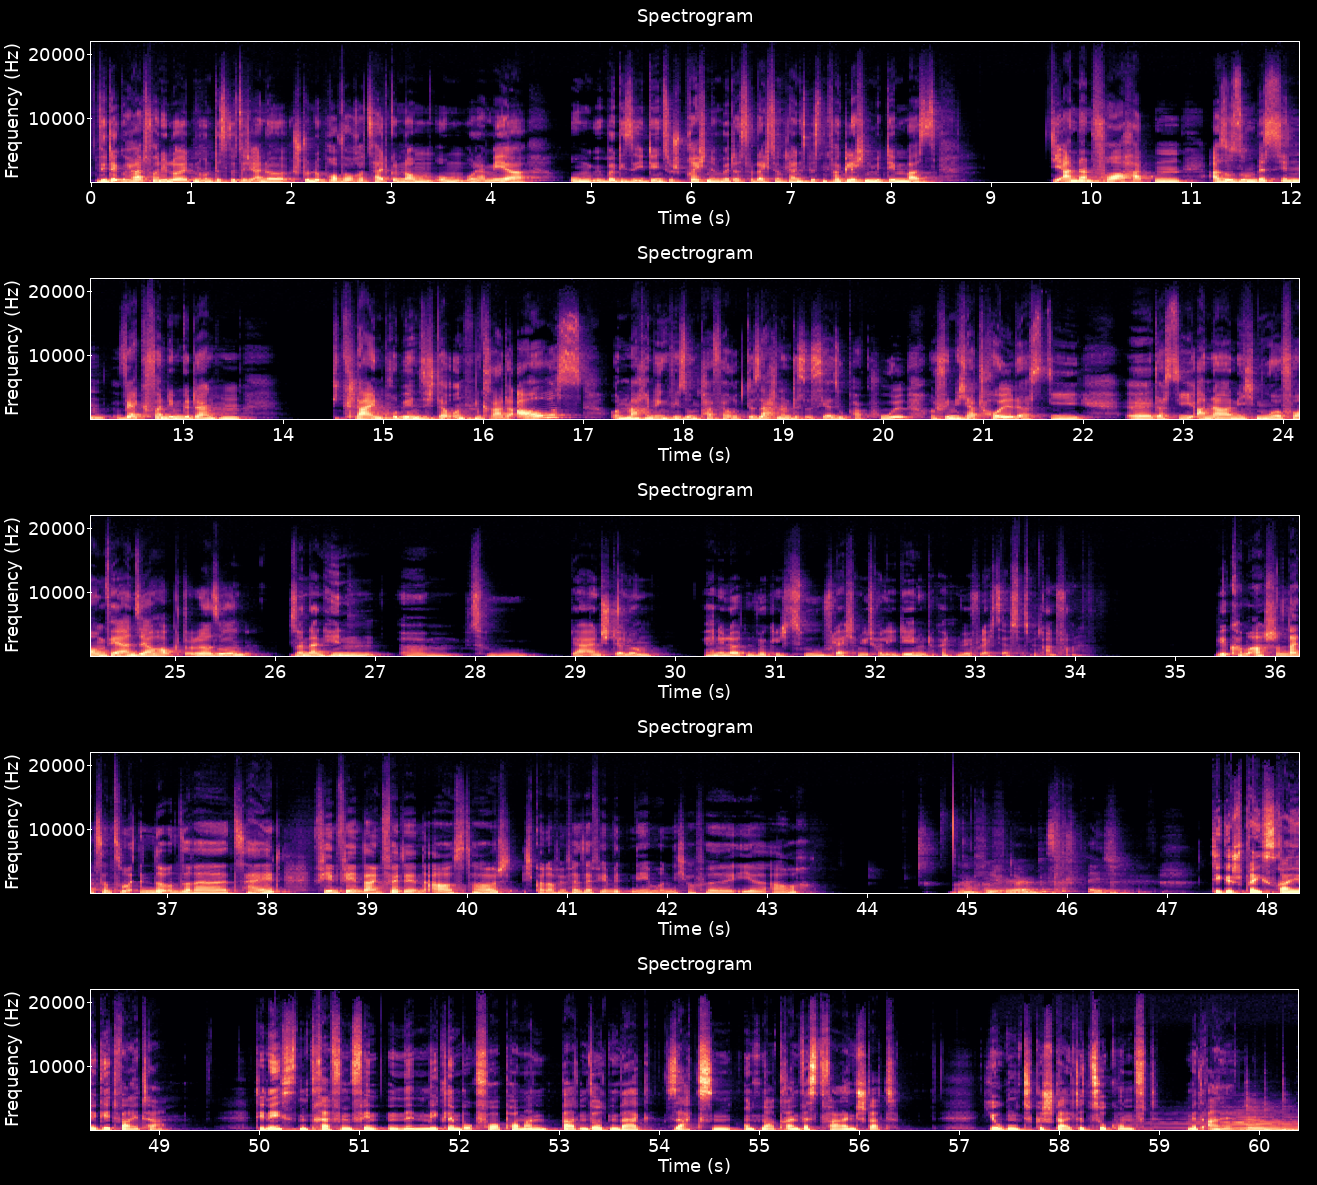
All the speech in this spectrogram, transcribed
wird er gehört von den Leuten und es wird sich eine Stunde pro Woche Zeit genommen, um oder mehr, um über diese Ideen zu sprechen. Dann wird das vielleicht so ein kleines bisschen verglichen mit dem, was die anderen vorhatten. Also so ein bisschen weg von dem Gedanken, die Kleinen probieren sich da unten gerade aus und machen irgendwie so ein paar verrückte Sachen und das ist ja super cool und finde ich ja toll, dass die, äh, dass die Anna nicht nur vorm Fernseher hockt oder so, sondern hin ähm, zu der Einstellung, wir hören den Leuten wirklich zu, vielleicht haben die tolle Ideen und da könnten wir vielleicht selbst was mit anfangen. wir kommen auch schon langsam zum Ende unserer Zeit. Vielen, vielen Dank für den Austausch. Ich konnte auf jeden Fall sehr viel mitnehmen und ich hoffe, ihr auch. Danke für das Gespräch. Die Gesprächsreihe geht weiter. Die nächsten Treffen finden in Mecklenburg-Vorpommern, Baden-Württemberg, Sachsen und Nordrhein-Westfalen statt. Jugend gestaltet Zukunft mit allen.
